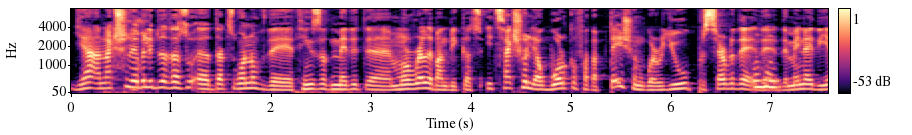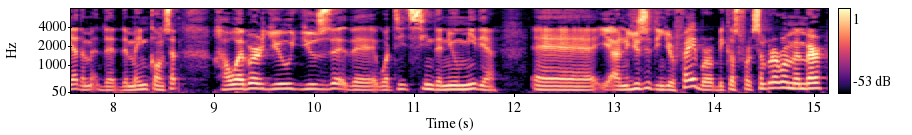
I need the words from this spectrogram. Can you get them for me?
yeah, and actually, I believe that that's, uh, that's one of the things that made it uh, more relevant because it's actually a work of adaptation where you preserve the, mm-hmm. the, the, main idea, the, the, the, main concept. However, you use the, the what is in the new media. Uh, and use it in your favor because, for example, I remember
